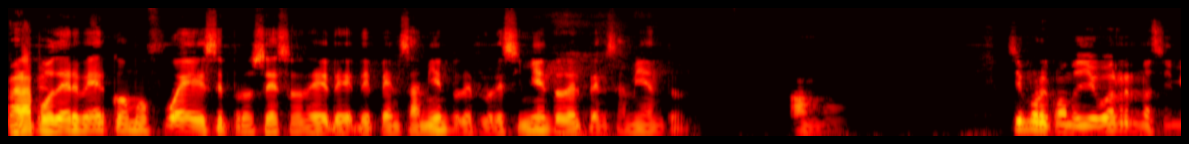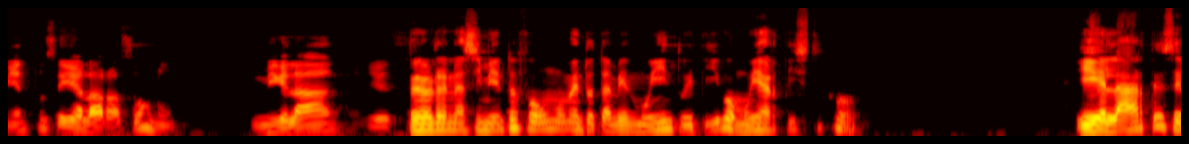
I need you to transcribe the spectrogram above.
para poder ver cómo fue ese proceso de, de, pensamiento, de florecimiento del pensamiento. Sí, porque cuando llegó el Renacimiento seguía la razón, ¿no? Miguel Ángel. Pero el Renacimiento fue un momento también muy intuitivo, muy artístico. Y el arte se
